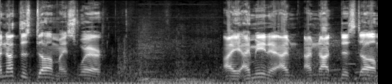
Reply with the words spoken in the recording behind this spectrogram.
I'm not this dumb, I swear. I I mean it. I'm I'm not this dumb.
